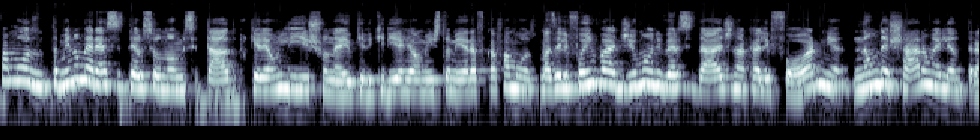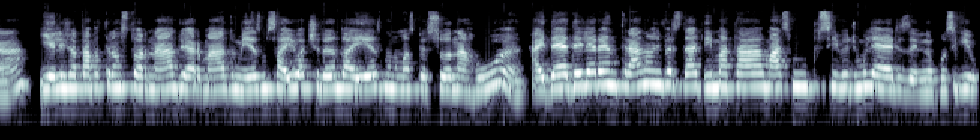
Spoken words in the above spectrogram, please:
famoso. Também não merece ter o seu nome citado, porque ele é um lixo, né? E o que ele queria realmente também era ficar famoso. Mas ele foi invadir uma universidade na Califórnia, não deixaram ele entrar, e ele já estava transtornado e armado mesmo, saiu atirando a esmo numas pessoas na rua. A ideia dele era entrar na universidade e matar o máximo possível de mulheres. Ele não conseguiu.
